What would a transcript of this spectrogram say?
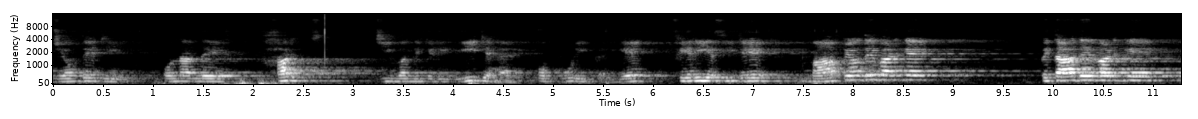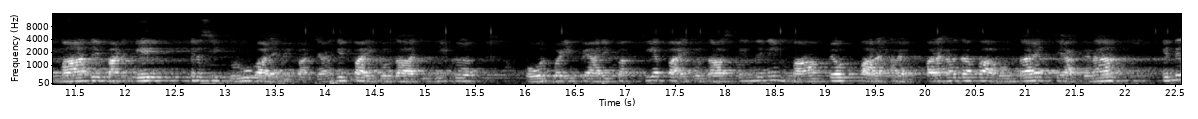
ਜਿਉਂਦੇ ਜੀ, ਉਹਨਾਂ ਦੇ ਹਰ ਜੀਵਨ ਦੀ ਜਿਹੜੀ ਰੀਝ ਹੈ, ਉਹ ਪੂਰੀ ਕਰੀਏ। ਫਿਰ ਹੀ ਅਸੀਂ ਜੇ ਮਾਂ ਪਿਓ ਦੇ ਬਣ ਗਏ, ਪਿਤਾ ਦੇ ਬਣ ਗਏ, ਮਾਂ ਦੇ ਬਣ ਗਏ, ਫਿਰ ਅਸੀਂ ਗੁਰੂ ਵਾਲੇ ਵੀ ਬਣ ਜਾਣਗੇ ਭਾਈ ਗੁਰਦਾਸ ਜੀ ਦੀ ਇੱਕ ਹੋਰ ਬੜੀ ਪਿਆਰੀ ਪੰਕਤੀ ਹੈ। ਭਾਈ ਗੁਰਦਾਸ ਕਹਿੰਦੇ ਨੇ ਮਾਂ ਪਿਓ ਪਰਹਰ ਪਰਹਰ ਦਾ ਭਾਵ ਹੁੰਦਾ ਹੈ, ਤਿਆਗਣਾ। ਕਹਿੰਦੇ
